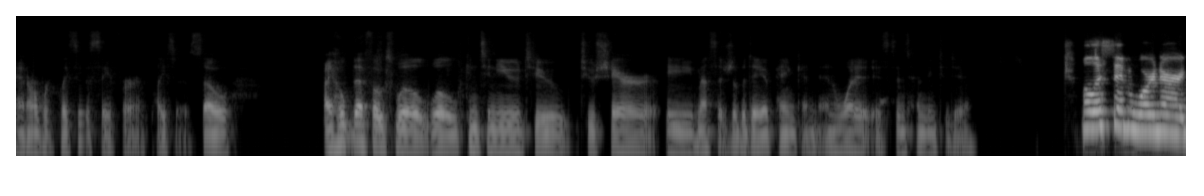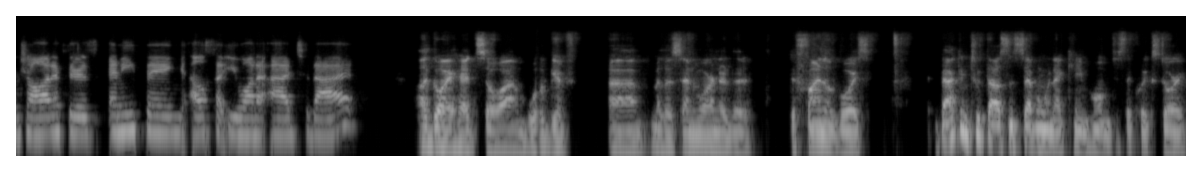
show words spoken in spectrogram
and our workplaces safer places. So i hope that folks will will continue to to share the message of the day of pink and, and what it is intending to do melissa and warner john if there's anything else that you want to add to that? I'll go ahead. So um, we'll give uh, melissa and warner the the final voice. Back in 2007 when i came home just a quick story.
